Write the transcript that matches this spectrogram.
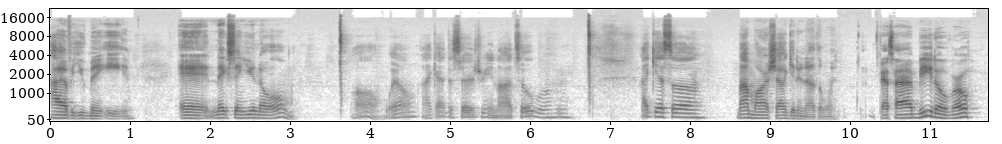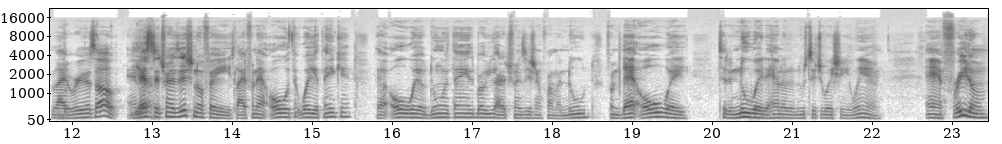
however you've been eating, and next thing you know, oh, oh well, I got the surgery in October. Hmm. I guess uh by March I'll get another one. That's how it be though, bro. Like real talk, and that's the transitional phase. Like from that old th- way of thinking, that old way of doing things, bro. You got to transition from a new, from that old way to the new way to handle the new situation you in. And freedom,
